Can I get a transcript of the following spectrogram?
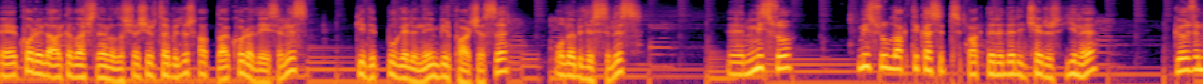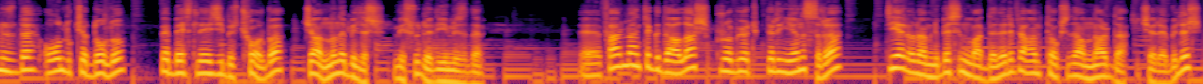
E, Koreli arkadaşlarınızı şaşırtabilir. Hatta Kore'deyseniz gidip bu geleneğin bir parçası olabilirsiniz. E, misu, misu laktik asit bakterileri içerir yine. Gözünüzde oldukça dolu ve besleyici bir çorba canlanabilir misu dediğimizde. E, fermente gıdalar probiyotiklerin yanı sıra diğer önemli besin maddeleri ve antioksidanlar da içerebilir.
